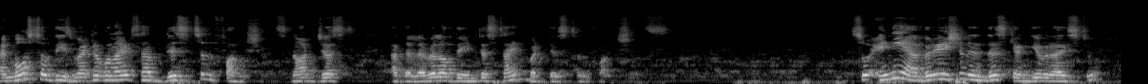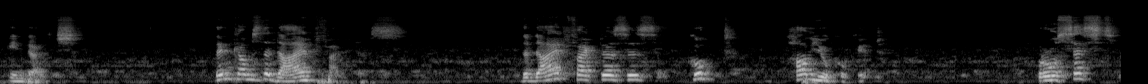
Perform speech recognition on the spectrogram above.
And most of these metabolites have distal functions, not just at the level of the intestine, but distal functions. So, any aberration in this can give rise to indigestion. Then comes the diet factors. The diet factors is cooked, how you cook it, processed,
